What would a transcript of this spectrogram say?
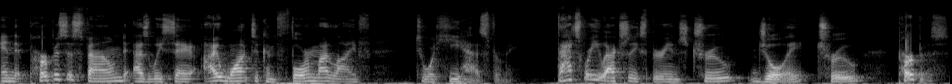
and that purpose is found as we say, I want to conform my life to what He has for me. That's where you actually experience true joy, true purpose.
